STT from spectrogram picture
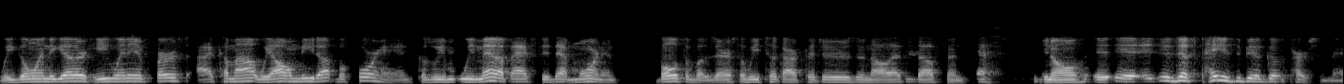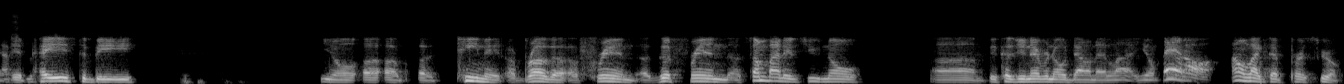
we go in together. He went in first. I come out. We all meet up beforehand because we we met up actually that morning, both of us there. So we took our pictures and all that stuff. And yes. you know, it, it, it just pays to be a good person, man. Absolutely. It pays to be, you know, a, a, a, teammate, a brother, a friend, a good friend, uh, somebody that you know, uh, because you never know down that line. You know, man, oh, I don't like that person you know,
